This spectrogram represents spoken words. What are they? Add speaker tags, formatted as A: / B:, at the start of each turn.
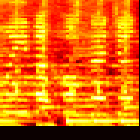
A: muy bajo cayó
